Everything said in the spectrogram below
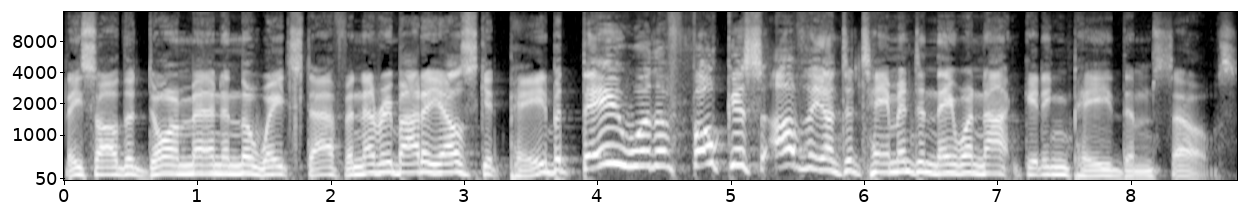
They saw the doormen and the waitstaff and everybody else get paid, but they were the focus of the entertainment and they were not getting paid themselves.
